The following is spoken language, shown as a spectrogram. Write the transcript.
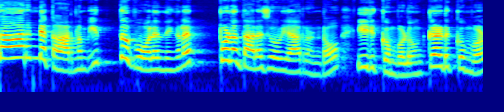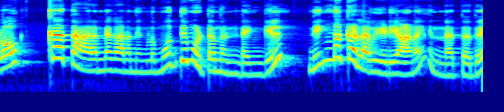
താരന്റെ കാരണം ഇതുപോലെ നിങ്ങൾ എപ്പോഴും തല ചൊറിയാറുണ്ടോ? ഇരിക്കുമ്പോഴും കിടക്കുമ്പോഴും ഒക്കെ താരന്റെ കാരണം നിങ്ങൾ ബുദ്ധിമുട്ടുന്നുണ്ടെങ്കിൽ നിങ്ങൾക്കുള്ള വീഡിയോ ആണ് ഇന്നത്തത്.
